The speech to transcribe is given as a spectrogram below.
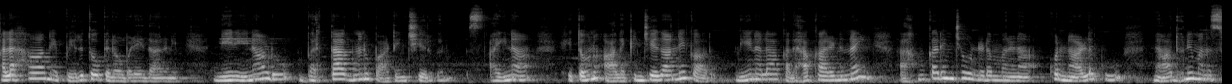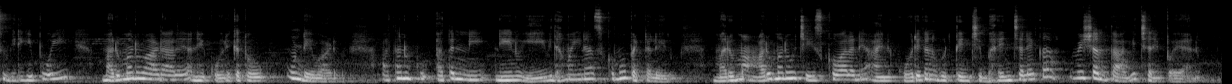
కలహ అనే పేరుతో పిలువబడేదానిని. నేను ఈనాడు భర్తాజ్ఞను పాటించి ఎరుగను. అయినా హితవును ఆలకించేదాన్నే కాదు. నేనలా కలహకారిణనై అహంకరించి ఉండడం వలన కొన్నాళ్ళకు నాధుని మనస్సు విరిగిపోయి మరుమను వాడాలి అనే కోరికతో ఉండేవాడు. అతనుకు అతన్ని నేను ఏ విధమైన సుఖమూ పెట్టలేదు. మరుమ ఆరుమనువు చేసుకోవాలని ఆయన కోరికను గుర్తించి భరించలేక విషం తాగి చనిపోయాను.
